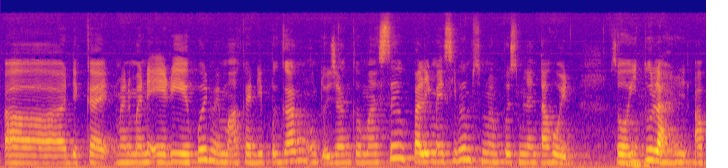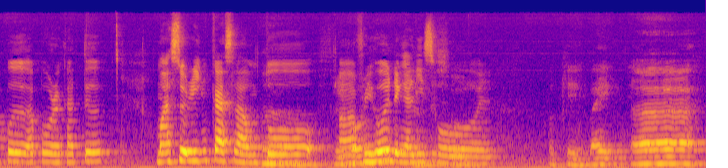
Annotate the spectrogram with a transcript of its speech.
uh, dekat mana-mana area pun memang akan dipegang untuk jangka masa paling maksimum 99 tahun so Hmm. itulah apa apa orang kata maksud ringkas lah untuk Ah, uh, freehold dengan leasehold Okey, baik. Uh,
